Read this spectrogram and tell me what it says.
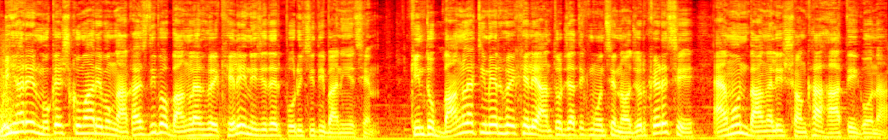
বিহারের মুকেশ কুমার এবং আকাশদীপও বাংলার হয়ে খেলে নিজেদের পরিচিতি বানিয়েছেন। কিন্তু বাংলা টিমের হয়ে খেলে আন্তর্জাতিক মঞ্চে নজর কেড়েছে এমন বাঙালির সংখ্যা হাতে গোনা।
